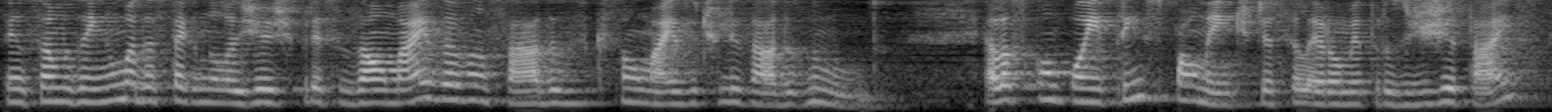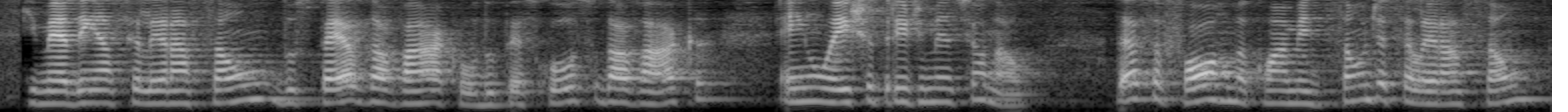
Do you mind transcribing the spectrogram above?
pensamos em uma das tecnologias de precisão mais avançadas e que são mais utilizadas no mundo. Elas compõem principalmente de acelerômetros digitais, que medem a aceleração dos pés da vaca ou do pescoço da vaca em um eixo tridimensional. Dessa forma, com a medição de aceleração,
